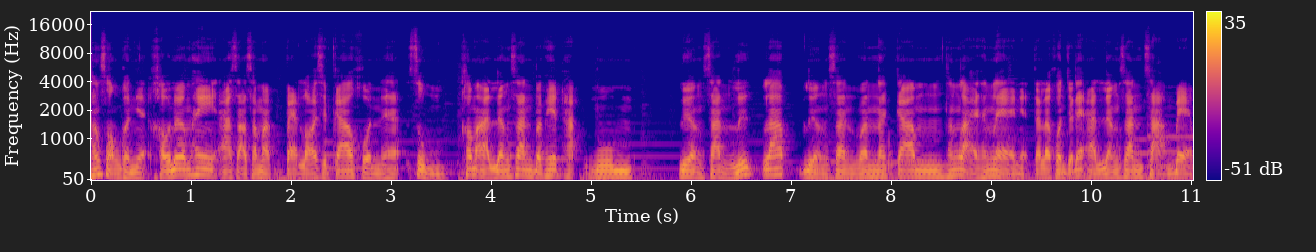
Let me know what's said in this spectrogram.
ทั้งสองคนเนี่ยเขาเริ่มให้อาสาสมัคร 819 คนนะฮะสุ่มเข้ามาอ่านเรื่องสั้นประเภทหักมุม เรื่องสั้นลึกลับ เรื่องสั้นวรรณกรรม ทั้งหลายทั้งแหล่เนี่ยแต่ละคนจะได้อ่านเรื่องสั้น 3 แบบ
